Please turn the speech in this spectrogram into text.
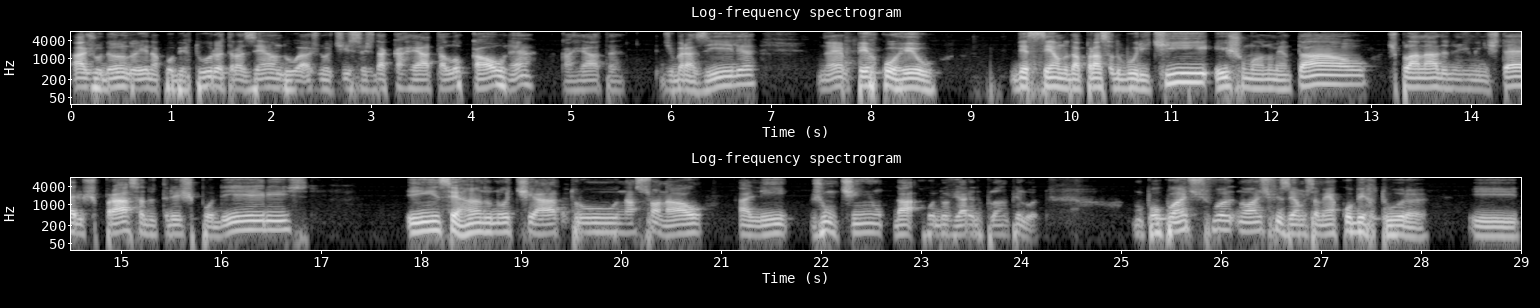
ajudando aí na cobertura, trazendo as notícias da carreata local, né? Carreata de Brasília, né? Percorreu descendo da Praça do Buriti, Eixo Monumental, Esplanada dos Ministérios, Praça do Três Poderes, e encerrando no Teatro Nacional, ali juntinho da rodoviária do Plano Piloto. Um pouco antes, nós fizemos também a cobertura e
